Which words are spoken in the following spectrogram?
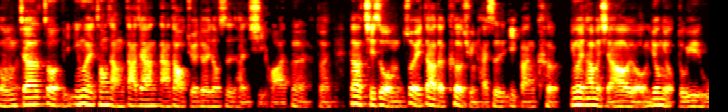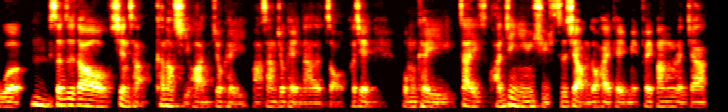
我们家做笔，因为通常大家拿到绝对都是很喜欢。对对，那其实我们最大的客群还是一般客，因为他们想要有拥有独一无二，嗯，甚至到现场看到喜欢就可以马上就可以拿着走，而且。我们可以在环境允许之下，我们都还可以免费帮人家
